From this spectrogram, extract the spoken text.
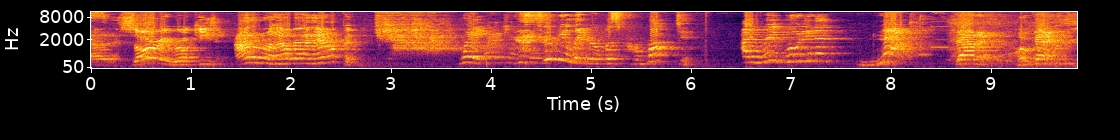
uh, sorry, rookies. I don't know how that happened. Wait, the simulator was corrupted. I'm rebooting it now. Got it. Okay.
